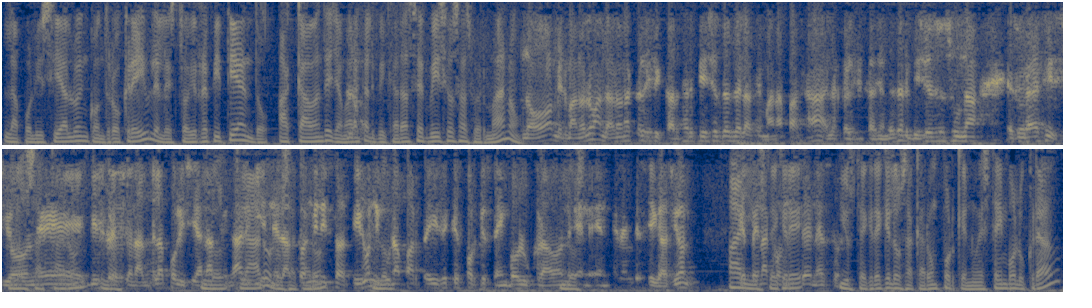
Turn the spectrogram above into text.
la policía lo encontró creíble, le estoy repitiendo. Acaban de llamar a calificar a servicios a su hermano. No, a mi hermano lo mandaron a calificar servicios desde la semana pasada. La calificación de servicios es una es una decisión sacaron, eh, discrecional de la Policía lo- Nacional. claro, y en el acto sacaron, administrativo lo- ninguna parte dice que es porque está involucrado en, Los- en- en la investigación. Ah, Qué ¿y pena usted, con cree, usted, Néstor. ¿Y usted cree que lo sacaron porque no está involucrado?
